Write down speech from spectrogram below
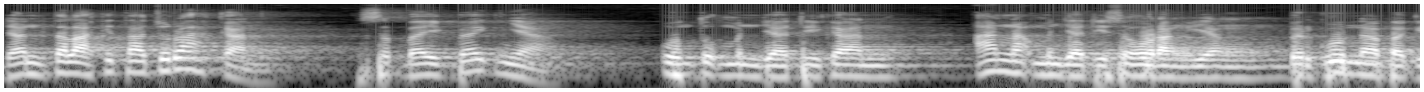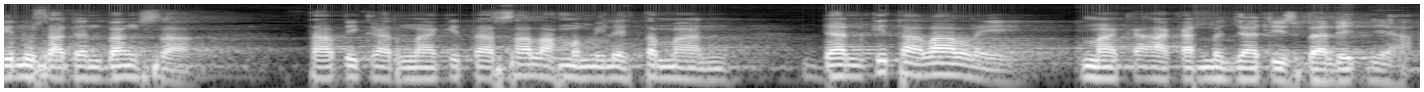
dan telah kita curahkan sebaik-baiknya untuk menjadikan anak menjadi seorang yang berguna bagi nusa dan bangsa, tapi karena kita salah memilih teman dan kita lalai, maka akan menjadi sebaliknya.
